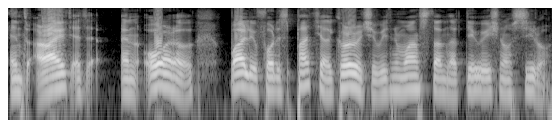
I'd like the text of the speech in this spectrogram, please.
and arrived at an overall value for the spatial curvature within one standard deviation of zero.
